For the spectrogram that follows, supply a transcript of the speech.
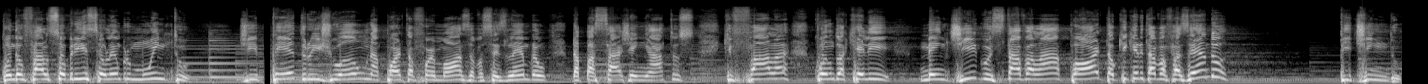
Quando eu falo sobre isso, eu lembro muito de Pedro e João na Porta Formosa. Vocês lembram da passagem em Atos que fala quando aquele mendigo estava lá à porta, o que, que ele estava fazendo? Pedindo.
